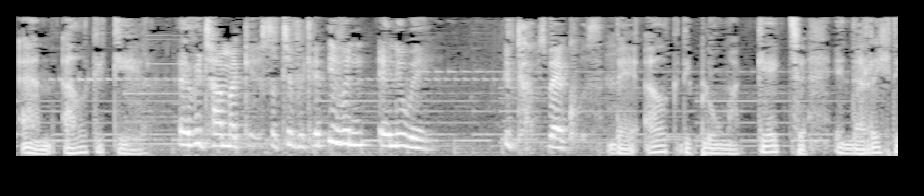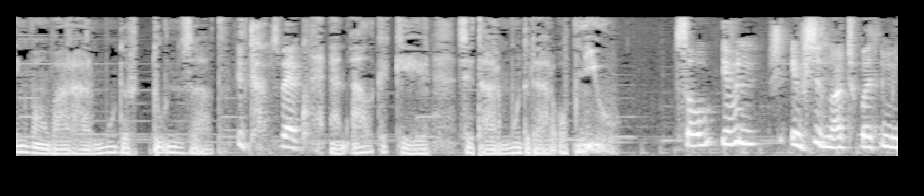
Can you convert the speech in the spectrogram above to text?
En elke keer every time I get a certificate, even anywhere, it comes back. Bij elk diploma kijkt ze in de richting van waar haar moeder toen zat. It comes back. En elke keer zit haar moeder daar opnieuw. So even sh- if she's not with me,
